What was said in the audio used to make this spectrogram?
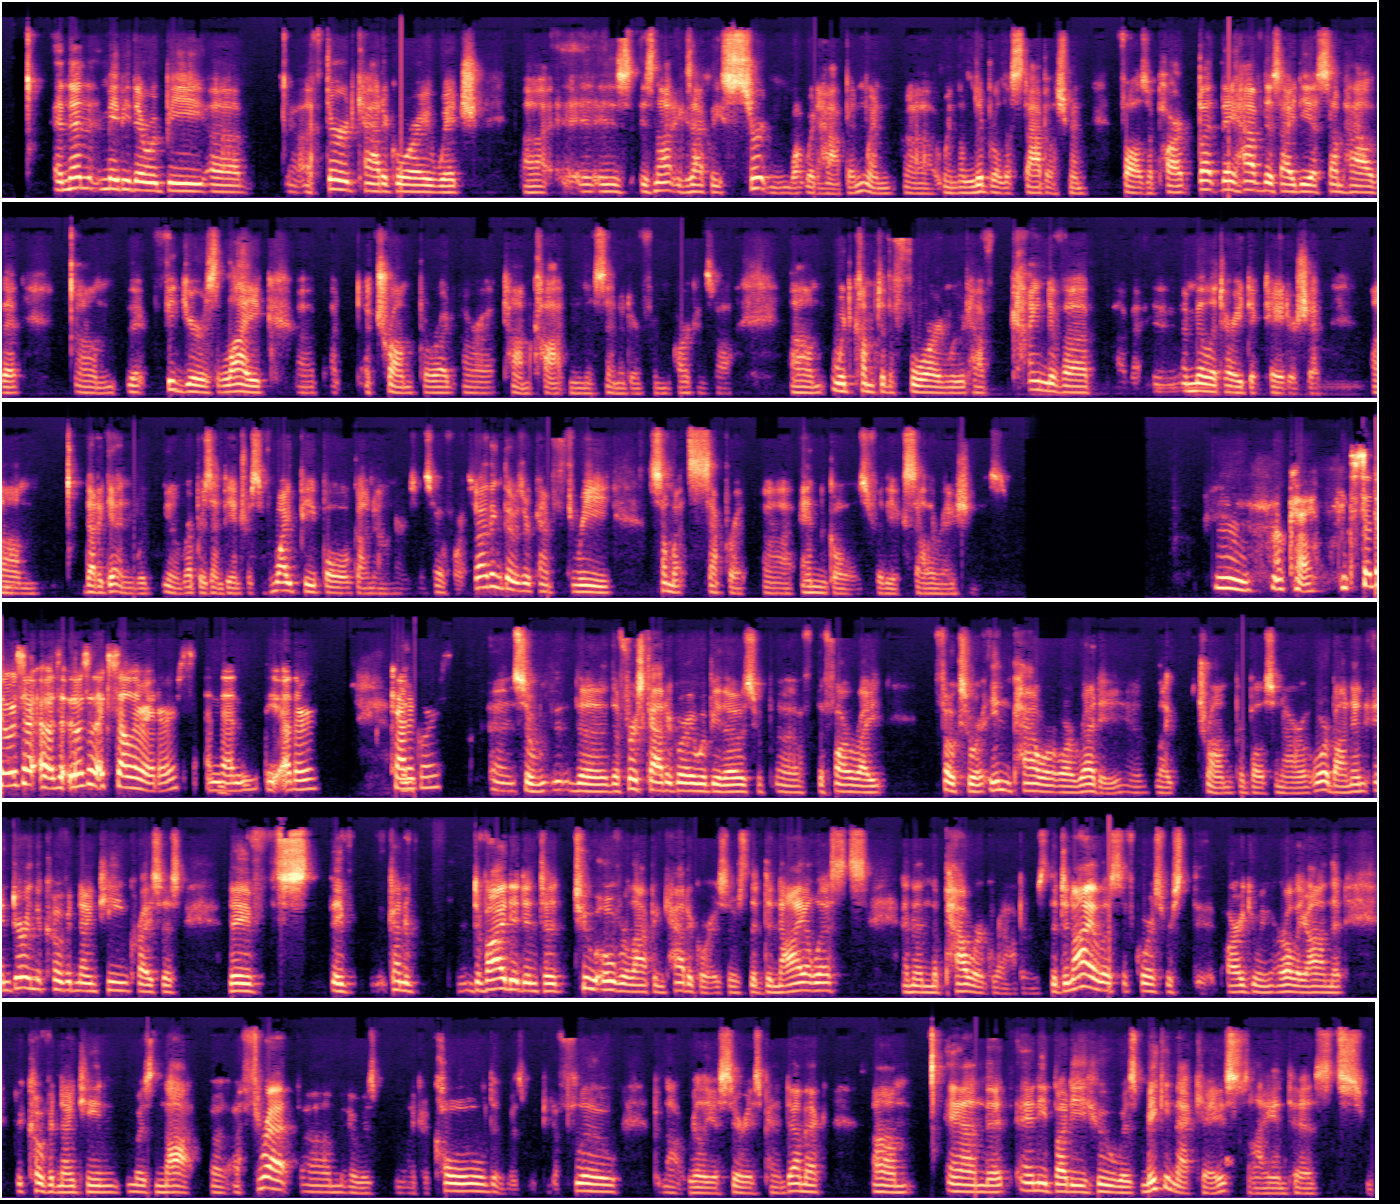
and then maybe there would be uh, a third category, which uh, is is not exactly certain what would happen when uh, when the liberal establishment falls apart. But they have this idea somehow that um, that figures like uh, a, a, Trump or a, or a, Tom Cotton, the senator from Arkansas, um, would come to the fore, and we would have kind of a, a military dictatorship. Um, that again would you know represent the interests of white people, gun owners, and so forth. So I think those are kind of three somewhat separate uh, end goals for the accelerations. Mm, okay, so those are uh, those are the accelerators, and then the other categories. Uh, so the the first category would be those uh, the far right folks who are in power already, uh, like Trump or Bolsonaro, or Orban, and and during the COVID nineteen crisis, they've they've kind of divided into two overlapping categories. There's the denialists and then the power grabbers. The denialists, of course, were arguing early on that the COVID 19 was not a, a threat. Um, it was like a cold, it was a flu, but not really a serious pandemic. Um, and that anybody who was making that case, scientists,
